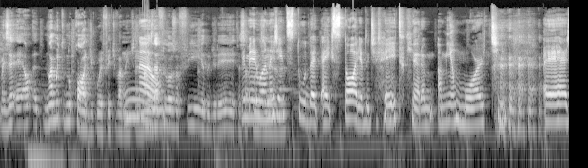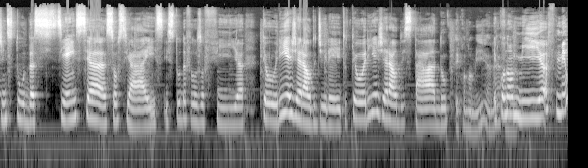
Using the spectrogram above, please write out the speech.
Mas é, é- é- não é muito no código, efetivamente, né? Não. Mais da filosofia, do direito, Primeiro ano a coiseira, gente estuda a história do direito, que era a minha morte. É, a gente estuda ciências sociais, estuda filosofia, teoria geral do direito, teoria geral do Estado? Economia, né? economia. Meu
